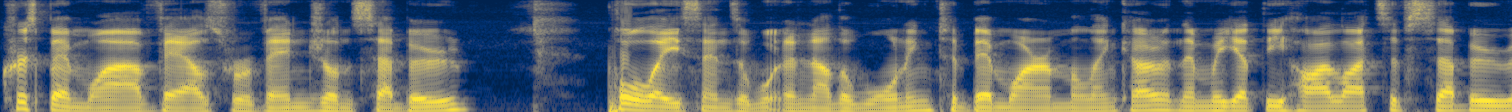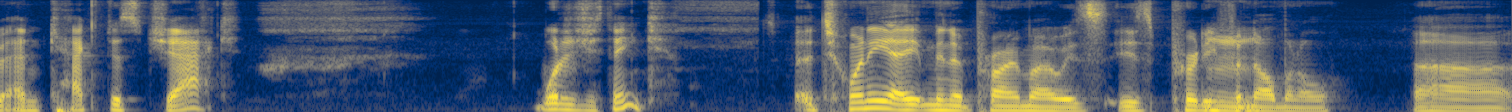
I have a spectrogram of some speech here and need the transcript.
Chris Benoit vows revenge on Sabu. Paul E sends another warning to Benoit and Malenko, and then we get the highlights of Sabu and Cactus Jack. What did you think? A 28 minute promo is is pretty Hmm. phenomenal uh,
